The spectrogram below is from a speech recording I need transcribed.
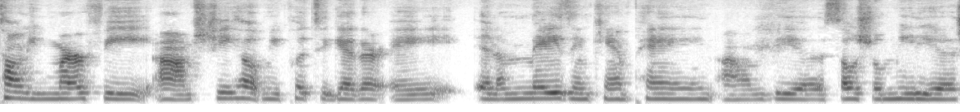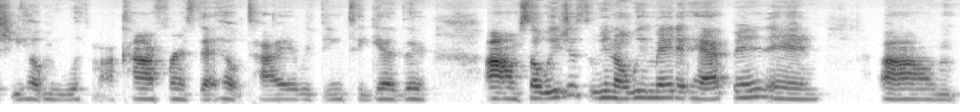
Tony Murphy. Um, she helped me put together a an amazing campaign um, via social media. She helped me with my conference that helped tie everything together. Um, so we just, you know, we made it happen and um,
